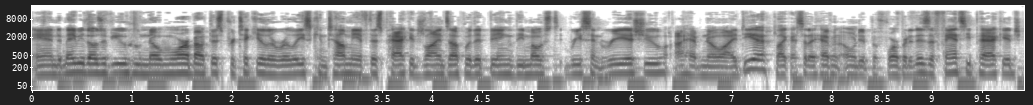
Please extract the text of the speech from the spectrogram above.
and maybe those of you who know more about this particular release can tell me if this package lines up with it being the most recent reissue. I have no idea. Like I said, I haven't owned it before, but it is a fancy package.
